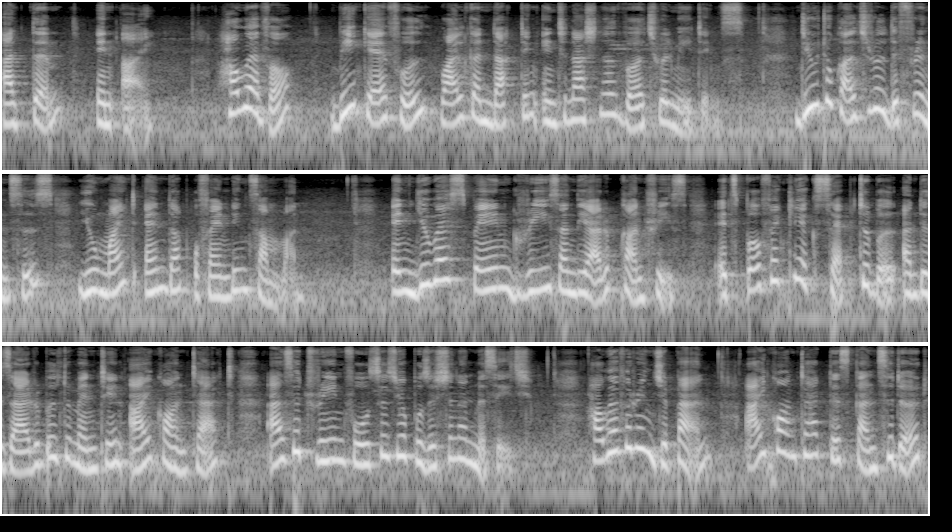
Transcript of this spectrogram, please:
at them in eye. However, Be careful while conducting international virtual meetings. Due to cultural differences, you might end up offending someone. In US, Spain, Greece, and the Arab countries, it's perfectly acceptable and desirable to maintain eye contact as it reinforces your position and message. However, in Japan, eye contact is considered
